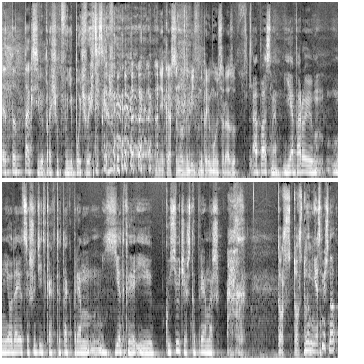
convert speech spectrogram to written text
это так себе прощупывание почвы, я тебе скажу. Мне кажется, нужно бить напрямую сразу. Опасно. Я порой, мне удается шутить как-то так прям едко и кусюче, что прям аж ах. То, то что... Ну, мне смешно.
